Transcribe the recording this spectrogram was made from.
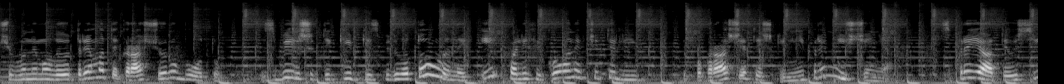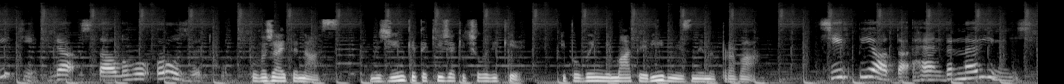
щоб вони могли отримати кращу роботу, збільшити кількість підготовлених і кваліфікованих вчителів покращити шкільні приміщення, сприяти освіті для сталого розвитку. Поважайте нас. Ми жінки такі ж, як і чоловіки, і повинні мати рівні з ними права. Ціль п'ята гендерна рівність.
